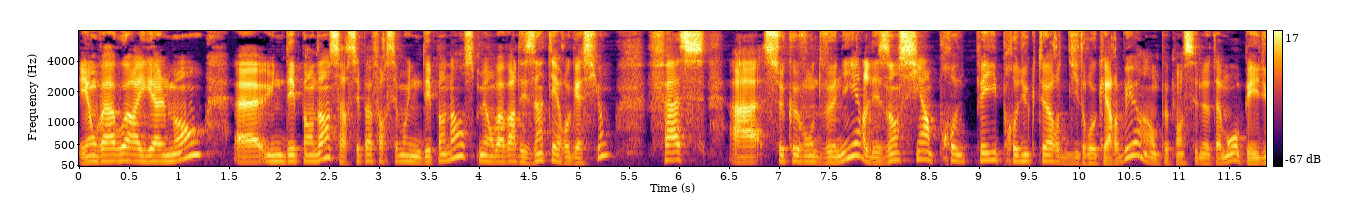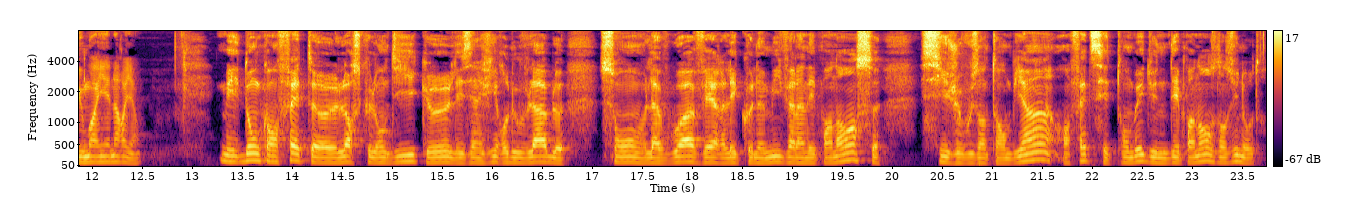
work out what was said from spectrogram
Et on va avoir également euh, une dépendance, alors c'est pas forcément une dépendance, mais on va avoir des interrogations face à ce que vont devenir les anciens pays producteurs d'hydrocarbures. On peut penser notamment aux pays du Moyen-Orient. Mais donc en fait, euh, lorsque l'on dit que les énergies renouvelables sont la voie vers l'économie, vers l'indépendance, si je vous entends bien, en fait, c'est tomber d'une dépendance dans une autre.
